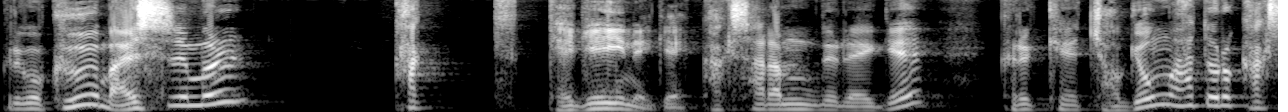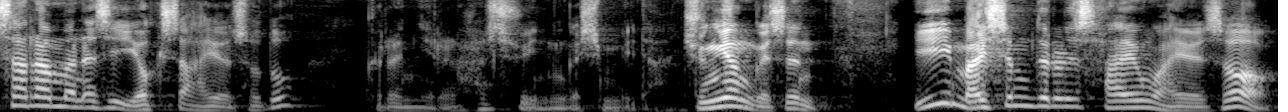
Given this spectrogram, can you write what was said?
그리고 그 말씀을 각 개개인에게, 각 사람들에게 그렇게 적용하도록 각 사람 안에서 역사하여서도 그런 일을 할 수 있는 것입니다. 중요한 것은 이 말씀들을 사용하여서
